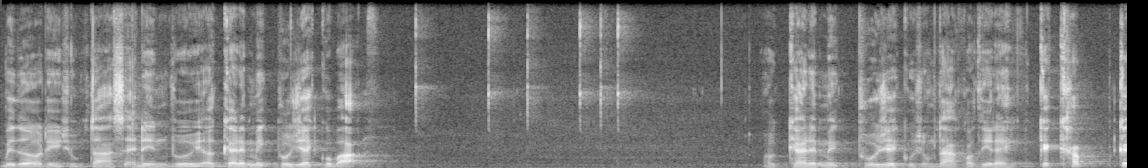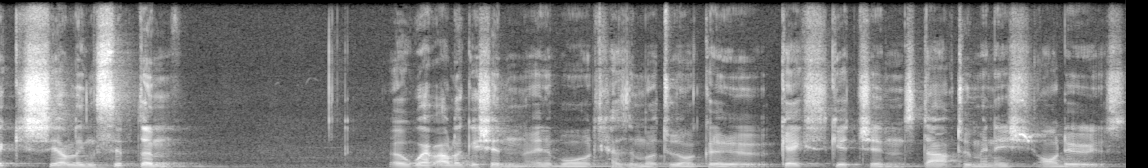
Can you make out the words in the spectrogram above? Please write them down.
Bây giờ thì chúng ta sẽ đến với Academic Project của bạn academic project của chúng ta có gì đây cách hấp cách selling system A web application enable customer to order cake kitchen staff to manage orders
